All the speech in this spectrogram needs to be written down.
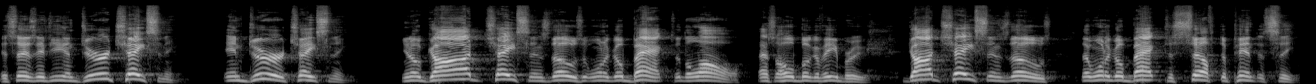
It says, If you endure chastening, endure chastening. You know, God chastens those that want to go back to the law. That's the whole book of Hebrews. God chastens those that want to go back to self dependency.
